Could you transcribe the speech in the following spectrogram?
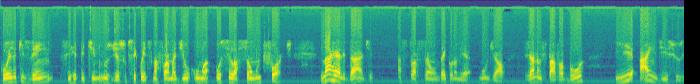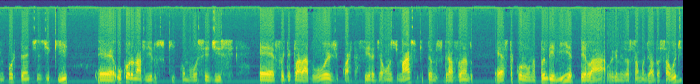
coisa que vem se repetindo nos dias subsequentes na forma de uma oscilação muito forte. Na realidade, a situação da economia mundial já não estava boa e há indícios importantes de que é, o coronavírus, que, como você disse, é, foi declarado hoje, quarta-feira, dia 11 de março, que estamos gravando esta coluna pandemia pela Organização Mundial da Saúde,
